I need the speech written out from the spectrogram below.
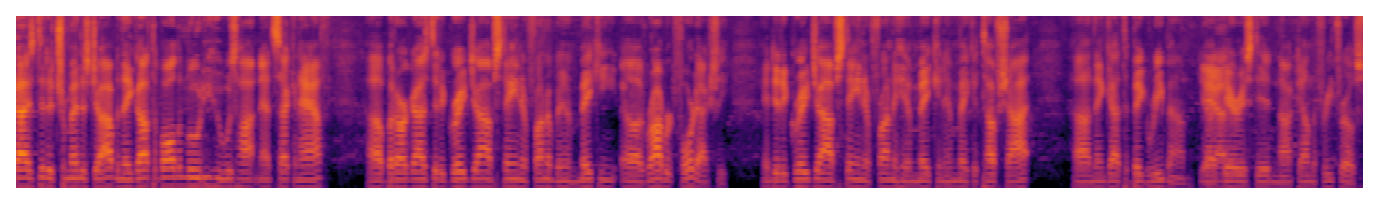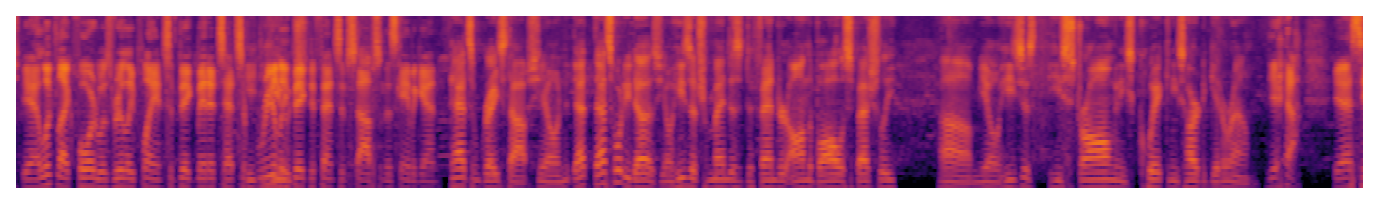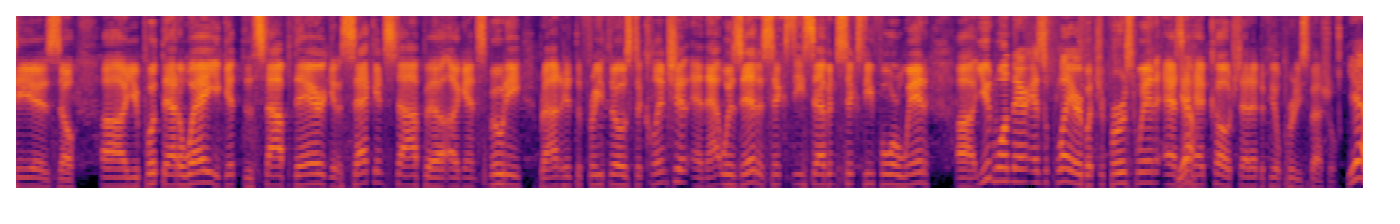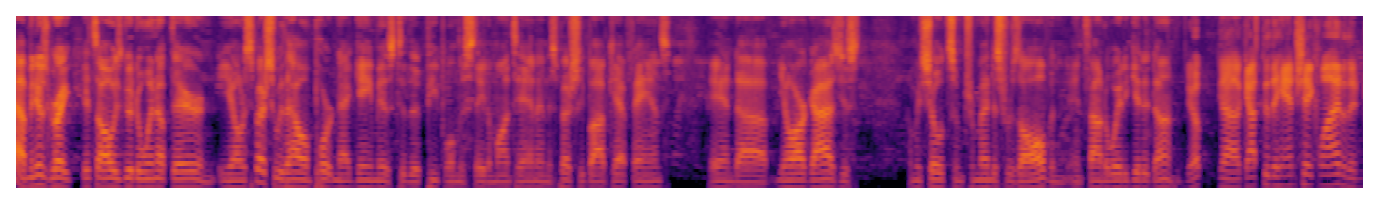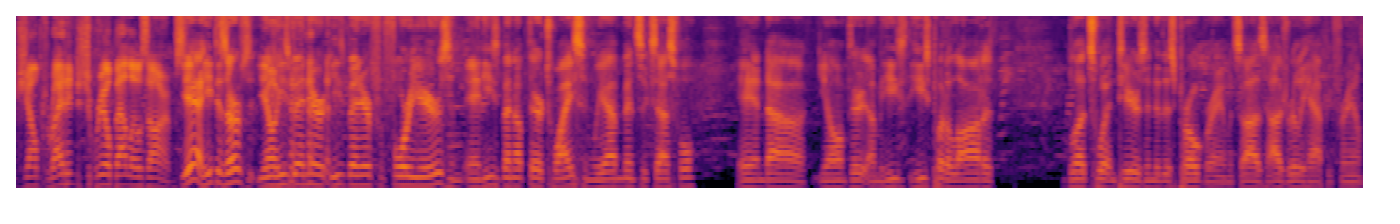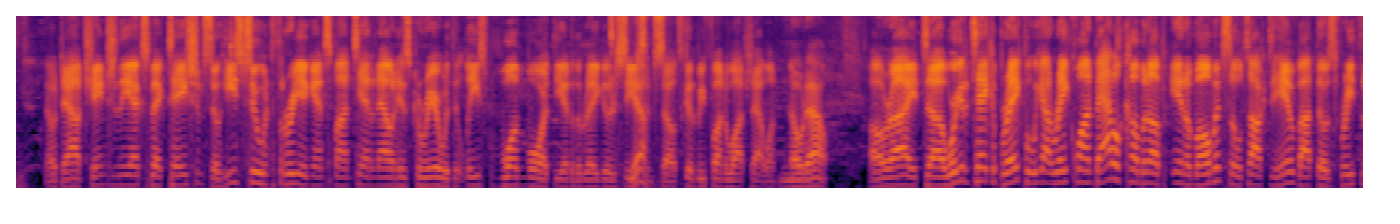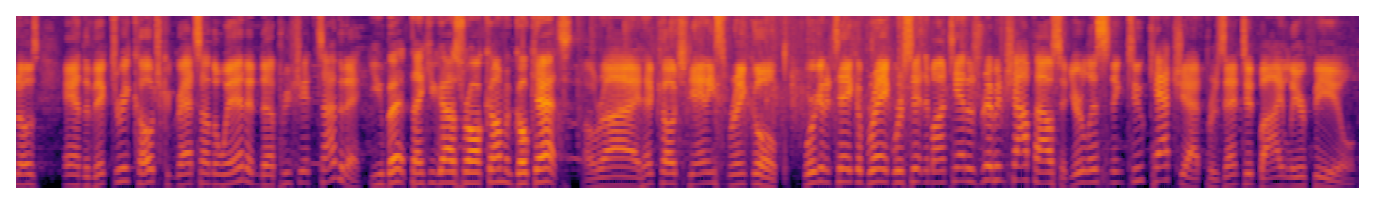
guys did a tremendous job, and they got the ball to Moody, who was hot in that second half. Uh, but our guys did a great job staying in front of him, making uh, Robert Ford actually, and did a great job staying in front of him, making him make a tough shot. Uh, and then got the big rebound. Yeah, Darius did and knocked down the free throws. Yeah, it looked like Ford was really playing some big minutes. Had some he, really huge. big defensive stops in this game again. Had some great stops, you know, and that that's what he does. You know, he's a tremendous defender on the ball, especially. Um, you know, he's just he's strong and he's quick and he's hard to get around. Yeah, yes, he is. So uh, you put that away, you get the stop there, get a second stop uh, against Moody. Brown hit the free throws to clinch it, and that was it a 67 64 win. Uh, you'd won there as a player, but your first win as Yeah. a head coach, that had to feel pretty special. Yeah, I mean it was great. It's always good to win up there, and you know, especially with how important that game is to the people in the state of Montana, and especially Bobcat fans. And uh, you know, our guys just, I mean, showed some tremendous resolve and, and found a way to get it done. Yep, uh, got through the handshake line and then jumped right into Jubrile Belo's arms. Yeah, he deserves it. You know, he's been here. He's been here for four years, and, and he's been up there twice, and we haven't been successful. And uh, you know, there, I mean, he's he's put a lot of blood, sweat, and tears into this program, and so I was, I was really happy for him. No doubt, changing the expectations. So he's two and three against Montana now in his career, with at least one more at the end of the regular season. Yeah. So it's going to be fun to watch that one. No doubt. All right, uh, we're going to take a break, but we got RaeQuan Battle coming up in a moment, so we'll talk to him about those free throws and the victory. Coach, congrats on the win, and uh, appreciate the time today. You bet. Thank you guys for all coming. Go Cats. All right, head coach Danny Sprinkle. We're going to take a break. We're sitting in Montana's Rib and Chop House, and you're listening to Cat Chat presented by Learfield.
